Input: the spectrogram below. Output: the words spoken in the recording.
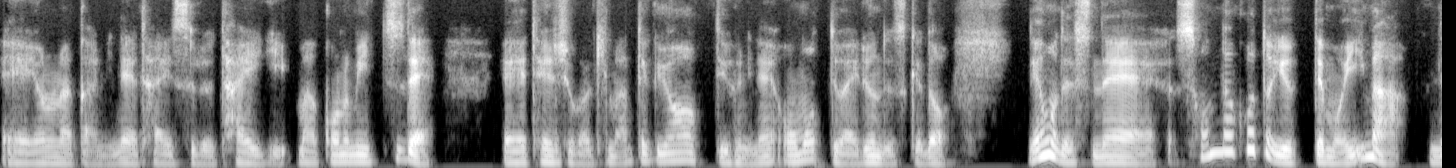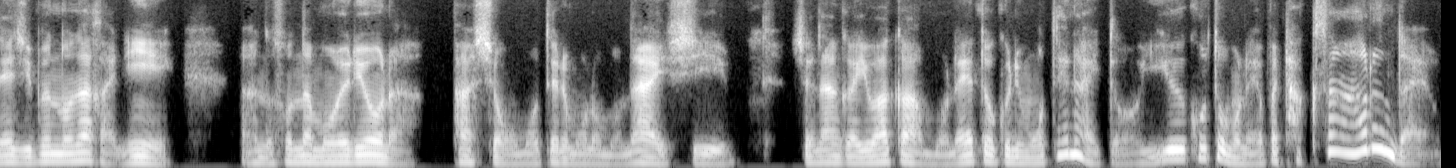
えー世の中にね、対する大義、まあ、この3つで、えー天職が決まっていくよっていうふうにね、思ってはいるんですけど、でもですね、そんなこと言っても今、ね、自分の中に、あの、そんな燃えるようなパッションを持てるものもないし、そしてなんか違和感もね、特に持てないということもね、やっぱりたくさんあるんだよっ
